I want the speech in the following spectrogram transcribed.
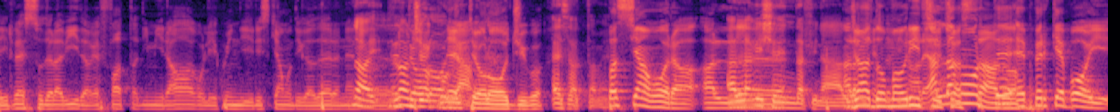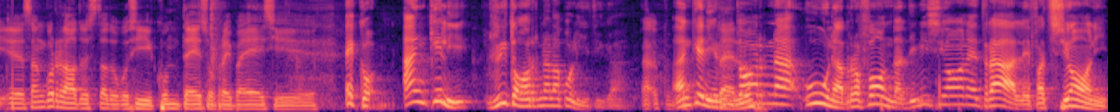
il resto della vita che è fatta di miracoli e quindi rischiamo di cadere nel, Noi nel non ci teologico. accodiamo. teologico. Esattamente. Passiamo ora al- Alla vicenda finale. alla Già Don Maurizio finale. alla morte stato. e perché poi eh, San Corrado è stato così conteso fra i paesi. Ecco, anche lì ritorna la politica. Eh, Anche lì bello. ritorna una profonda divisione tra le fazioni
